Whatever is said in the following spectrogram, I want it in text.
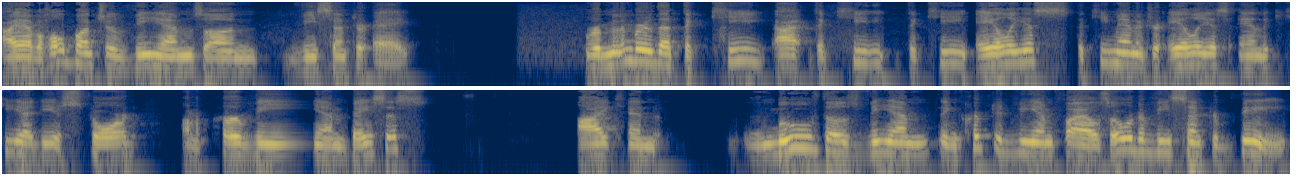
I have a whole bunch of VMs on vCenter A, remember that the key, uh, the key, the key alias, the key manager alias, and the key ID is stored on a per VM basis, I can move those VM, encrypted VM files over to vCenter B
